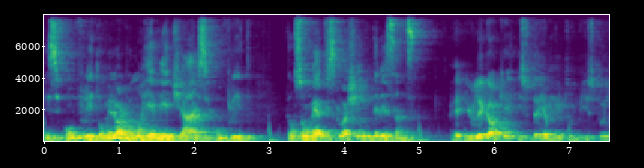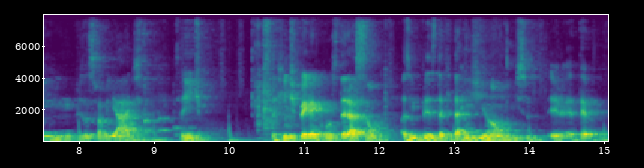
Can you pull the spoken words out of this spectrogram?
esse conflito, ou melhor, vamos remediar esse conflito. Então são métodos que eu achei interessantes. É, e o legal é que isso daí é muito visto em empresas familiares. Se a gente, se a gente pegar em consideração as empresas daqui da região, isso é, até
